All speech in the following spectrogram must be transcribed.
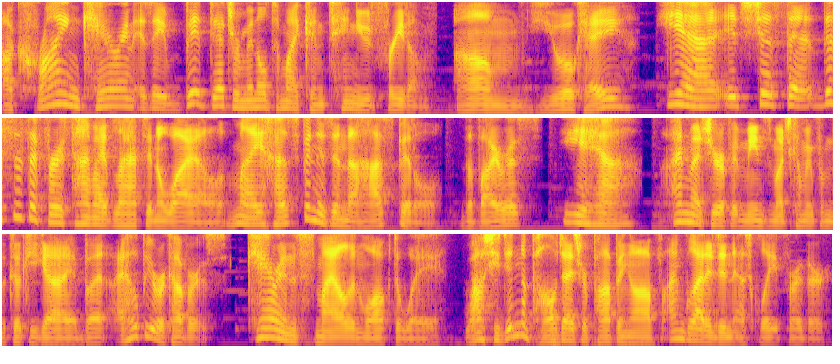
A crying Karen is a bit detrimental to my continued freedom. Um, you okay? Yeah, it's just that this is the first time I've laughed in a while. My husband is in the hospital. The virus? Yeah. I'm not sure if it means much coming from the cookie guy, but I hope he recovers. Karen smiled and walked away. While she didn't apologize for popping off, I'm glad it didn't escalate further.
